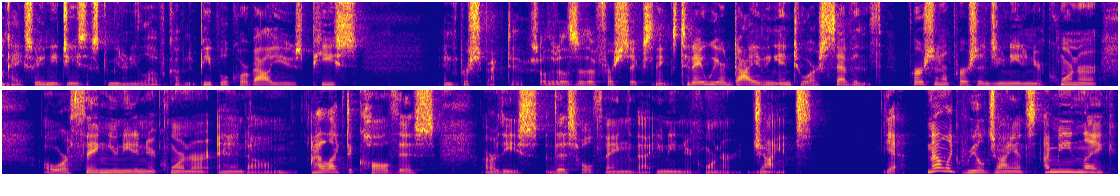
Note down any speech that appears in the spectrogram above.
Okay, so you need Jesus, community, love, covenant people, core values, peace, and perspective. So those are the first six things. Today we are diving into our seventh person or persons you need in your corner or thing you need in your corner. And um, I like to call this or these this whole thing that you need in your corner giants. Yeah, not like real giants. I mean like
